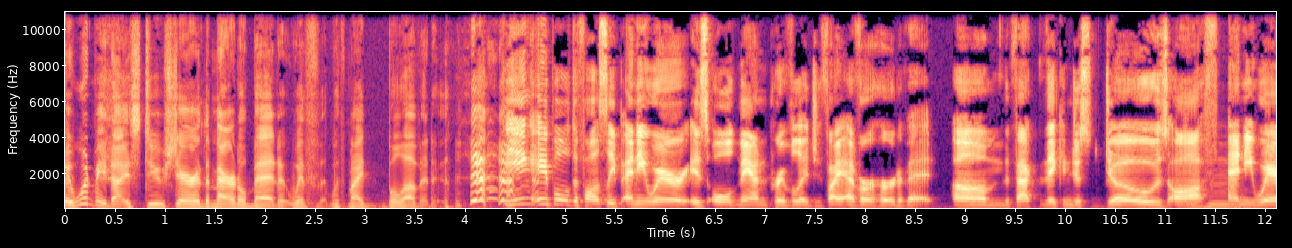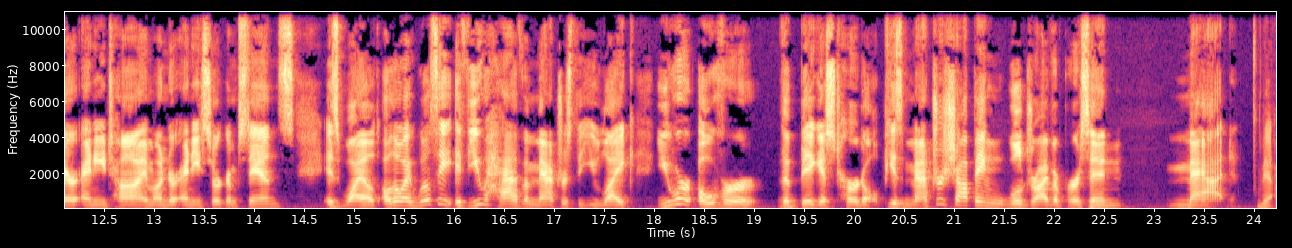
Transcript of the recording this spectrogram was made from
it would be nice to share the marital bed with with my beloved. Being able to fall asleep anywhere is old man privilege if I ever heard of it. Um, the fact that they can just doze off anywhere, anytime, under any circumstance is wild. Although I will say, if you have a mattress that you like, you are over the biggest hurdle because mattress shopping will drive a person mad. Yeah.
